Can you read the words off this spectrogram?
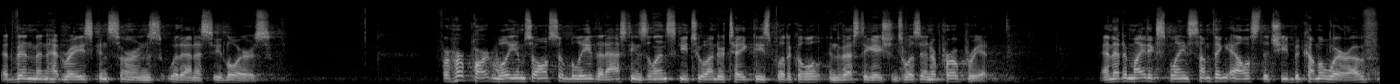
that Vindman had raised concerns with NSC lawyers. For her part, Williams also believed that asking Zelensky to undertake these political investigations was inappropriate and that it might explain something else that she'd become aware of,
